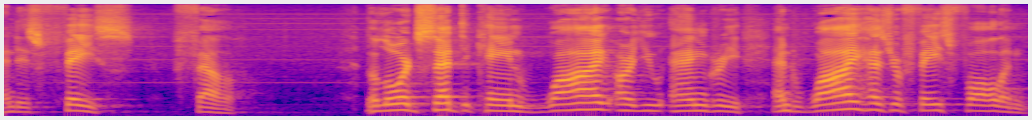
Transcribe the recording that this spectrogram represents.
and his face fell. The Lord said to Cain, Why are you angry, and why has your face fallen?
